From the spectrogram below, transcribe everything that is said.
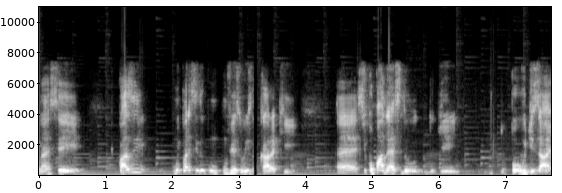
né? Ser quase muito parecido com, com Jesus, o cara que é, se compadece do, do, de- do povo design,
